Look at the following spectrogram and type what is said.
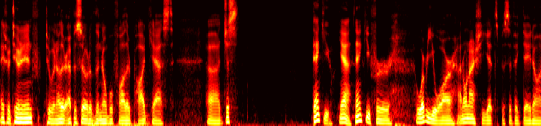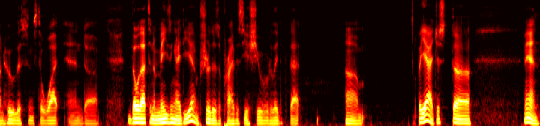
Thanks for tuning in to another episode of the Noble Father podcast. Uh, just thank you. Yeah, thank you for whoever you are. I don't actually get specific data on who listens to what, and uh, though that's an amazing idea, I'm sure there's a privacy issue related to that. Um, but yeah, just uh, man,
